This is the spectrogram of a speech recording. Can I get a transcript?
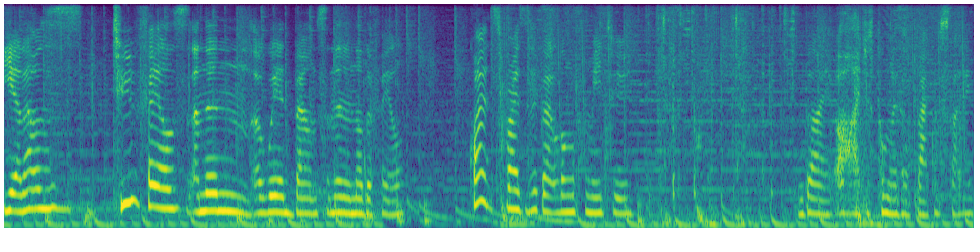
yeah, that was two fails and then a weird bounce and then another fail. Quite surprised it took that long for me to die. Oh, I just pulled myself backwards slightly.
